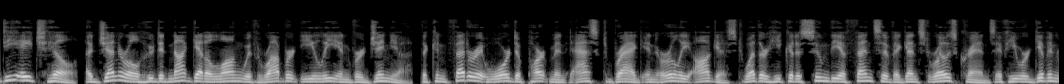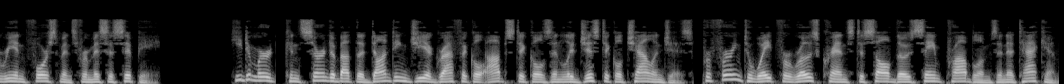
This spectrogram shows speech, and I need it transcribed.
D. H. Hill, a general who did not get along with Robert E. Lee in Virginia. The Confederate War Department asked Bragg in early August whether he could assume the offensive against Rosecrans if he were given reinforcements for Mississippi. He demurred, concerned about the daunting geographical obstacles and logistical challenges, preferring to wait for Rosecrans to solve those same problems and attack him.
